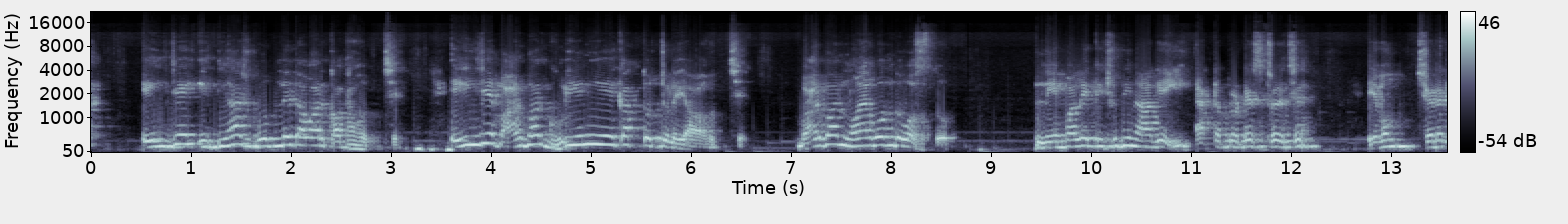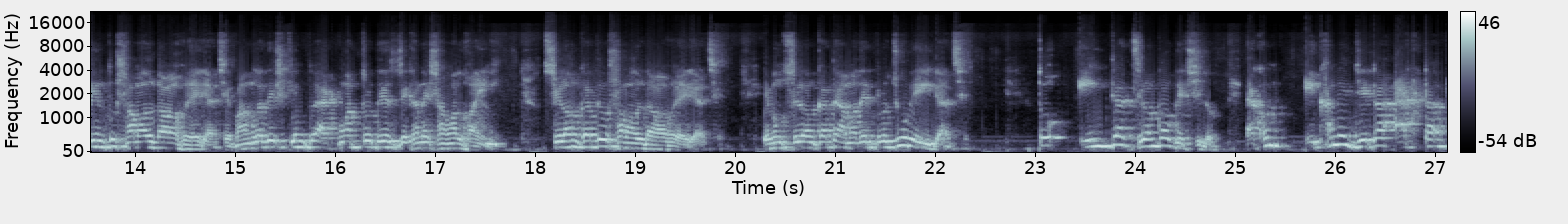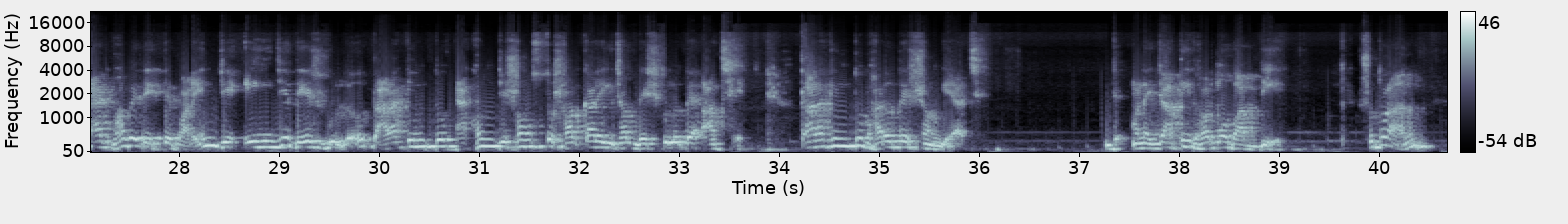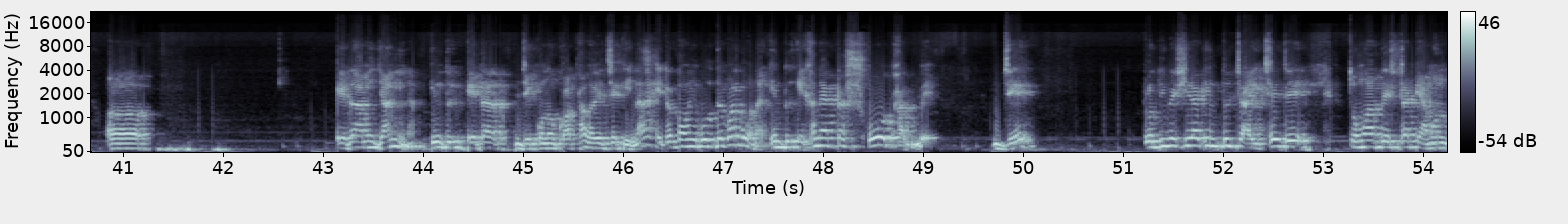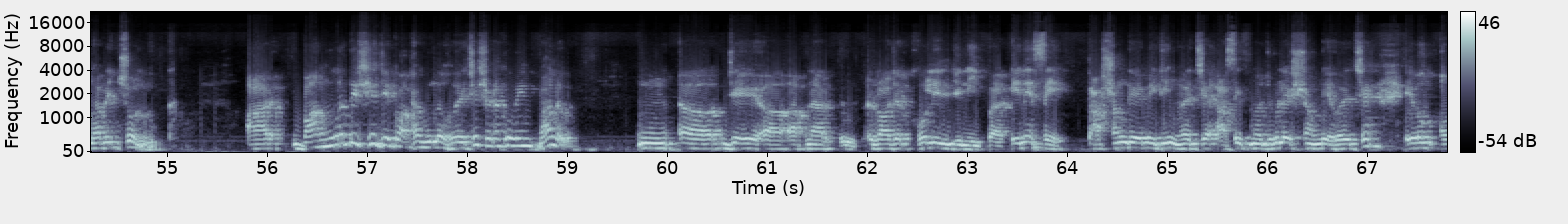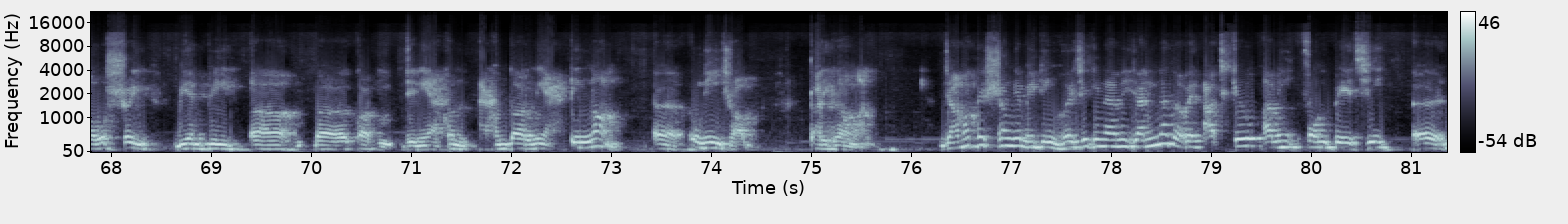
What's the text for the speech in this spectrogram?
এই যে ইতিহাস বদলে দেওয়ার কথা হচ্ছে, এই যে বারবার ঘুরিয়ে নিয়ে একাত্তর চলে যাওয়া হচ্ছে, বারবার নয়া বন্দোবস্ত, নেপালে কিছুদিন আগেই একটা প্রোটেস্ট হয়েছে এবং সেটা কিন্তু সামাল দেওয়া হয়ে গেছে। বাংলাদেশ কিন্তু একমাত্র দেশ যেখানে সামাল হয়নি। শ্রীলঙ্কাতেও সামাল দেওয়া হয়ে গেছে এবং শ্রীলঙ্কাতে আমাদের প্রচুর এইড আছে তো এইটা শ্রীলঙ্কাও গেছিল। এখন এখানে যেটা একটা একভাবে দেখতে পারেন যে এই যে দেশগুলো, তারা কিন্তু এখন যে সমস্ত সরকার এই সব দেশগুলোতে আছে, তারা কিন্তু ভারতের সঙ্গে আছে। মানে জাতি, ধর্ম বাদ দিয়ে। সুতরাং এটা আমি জানি না, কিন্তু এটা যে কোনো কথা হয়েছে কিনা, এটা তো আমি বলতে পারব না। কিন্তু এখানে একটা শো থাকবে যে প্রতিবেশীরা কিন্তু চাইছে যে তোমার দেশটা কেমন ভাবে চলুক। আর বাংলাদেশে যে কথাগুলো হয়েছে, সেটা খুবই ভালো। যে আপনার রজার খলিল যিনি এনএসএ তার সঙ্গে মিটিং হয়েছে, আসিফ নজরুলের সঙ্গে হয়েছে এবং অবশ্যই বিএনপি যিনি এখন এখন তো আর উনি অ্যাক্টিং নন উনি সব, তারিক রহমান। জামাতের সঙ্গে মিটিং হয়েছে কিনা আমি জানি না, তবে আজকেও আমি ফোন পেয়েছি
